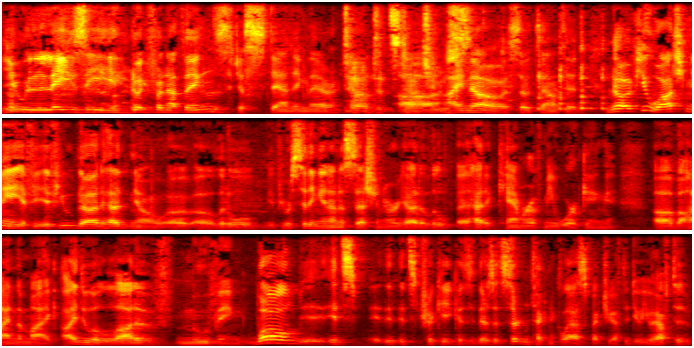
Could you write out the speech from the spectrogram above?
you lazy good-for-nothings, just standing there. Talented Uh, statues. I know, so talented. No, if you watch me, if you, if you got had you know a, a little, if you were sitting in on a session or you had a little had a camera of me working uh, behind the mic, I do a lot of moving. Well, it's it, it's tricky because there's a certain technical aspect you have to do. You have to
